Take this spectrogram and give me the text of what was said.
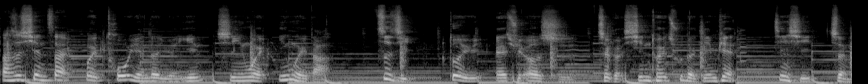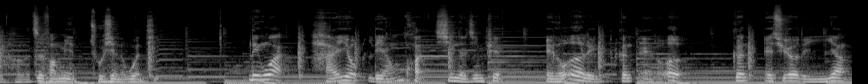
但是现在会拖延的原因，是因为英伟达自己对于 H 二十这个新推出的晶片进行整合这方面出现了问题。另外还有两款新的晶片，L 二零跟 L 二，跟 H 二零一样，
